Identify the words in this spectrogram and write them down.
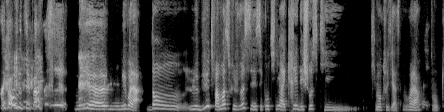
cinq ans, je ne sais pas. mais, mais voilà, dans le but, enfin, moi, ce que je veux, c'est continuer à créer des choses qui, qui m'enthousiasment. Voilà. Donc,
